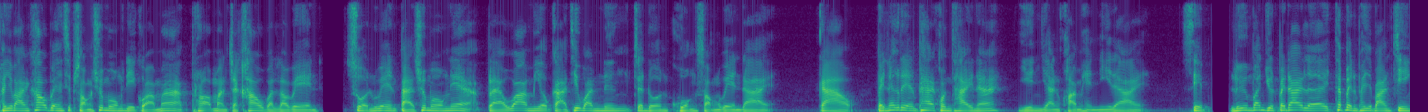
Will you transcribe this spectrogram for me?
พยาบาลเข้าเวร 12 ชั่วโมงดีกว่ามาก เพราะมันจะเข้าวันละเวร ส่วนเวร 8 ชั่วโมงเนี่ยแปลว่ามีโอกาสที่วันหนึ่งจะโดนควง 2 เวรได้ 9. เป็นนักเรียนแพทย์คนไทยนะ ยืนยันความเห็นนี้ได้ 10. ลืมวันหยุดไปได้เลย ถ้าเป็นพยาบาลจริง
